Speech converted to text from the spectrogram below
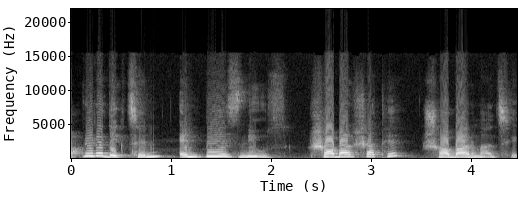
আপনারা দেখছেন এনপিএস নিউজ, সবার সাথে, সবার মাঝে।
